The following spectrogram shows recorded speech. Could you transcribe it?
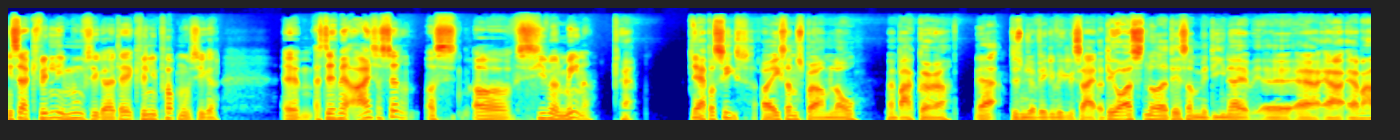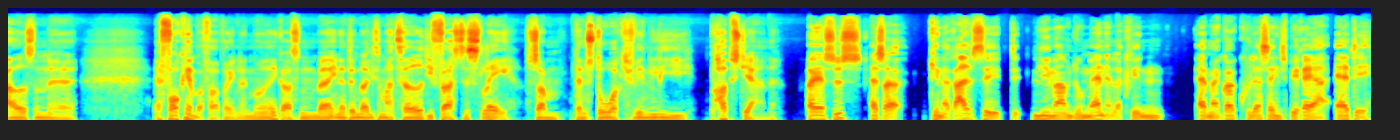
Især kvindelige musikere i dag, kvindelige popmusikere. Øhm, altså det her med at eje sig selv og, og sige, hvad man mener. Ja, præcis. Og ikke sådan spørge om lov, men bare gøre. Ja, Det synes jeg er virkelig, virkelig sejt. Og det er jo også noget af det, som Medina øh, er, er, er meget sådan... Øh, er forkæmper for på en eller anden måde, ikke? Og sådan være en af dem, der ligesom har taget de første slag som den store kvindelige popstjerne. og jeg synes, altså generelt set, lige meget om du er mand eller kvinde, at man godt kunne lade sig inspirere af det,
